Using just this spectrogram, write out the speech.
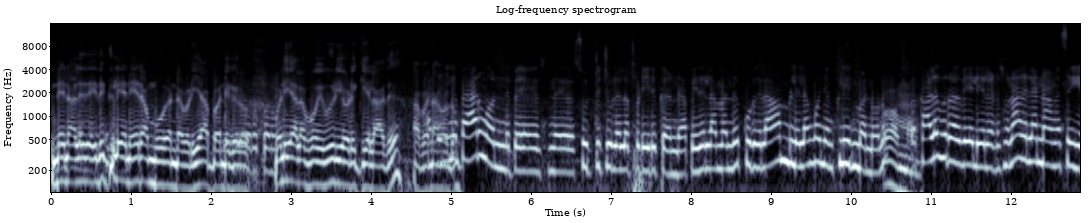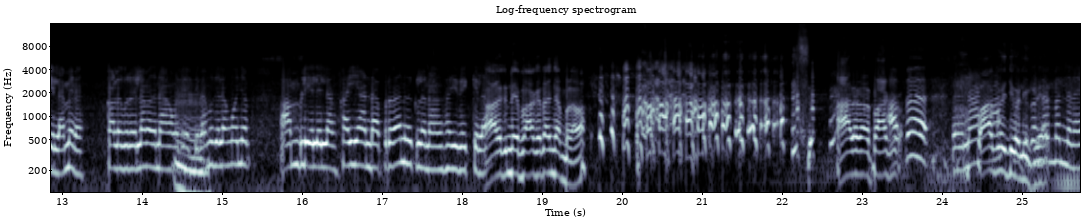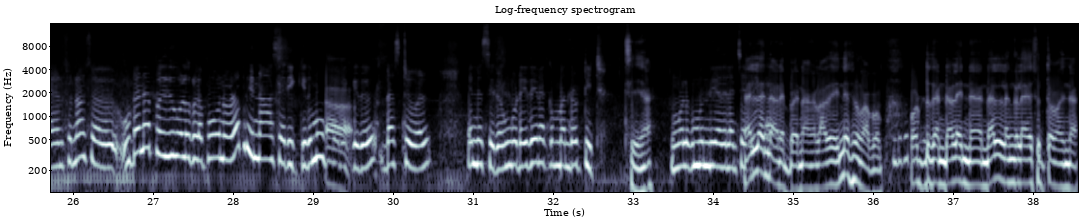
இந்த நாள் இது இதுக்குள்ளேயே நேரம் போகண்டபடியா அப்போ இன்றைக்கு வெளியால் போய் வீடியோ எடுக்க இயலாது அப்போ நீங்க பாருங்க இந்த சுற்றுச்சூழல் எப்படி இருக்குன்னு. அப்ப இதெல்லாம் வந்து கூடுதலா ஆம்பளை எல்லாம் கொஞ்சம் க்ளீன் பண்ணணும். கழுவுற வேலையிலன்னு சொன்னா அதெல்லாம் நாங்க செய்யலாம். என்ன கழுவுற எல்லாம் அது நாங்க பண்ணி வச்சிடலாம் இதெல்லாம் கொஞ்சம் ஆம்பளைகள் எல்லாம் கையாண்ட அப்புறம் தான் இதுக்குள்ள நாங்க கை வைக்கலாம். ஆளுக்குன்னே பார்க்க. தான் சம்பளம் உடனே இப்போ இதுகளுக்குள்ள போனோட அப்படி நான் சரிக்குது மூக்கு சரிக்குது டஸ்ட்டுகள் என்ன செய்யுது உங்களோட இது எனக்கு வந்து ஒட்டிட்டு. சரியா உங்களுக்கு முந்தி அதெல்லாம் சரி நல்ல தானே இப்போ நாங்கள் அதை என்ன சொல்லுவோம் அப்போ? ஒட்டு தண்டால் என்ன? நல்ல எங்களை சுத்தம் என்ன?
